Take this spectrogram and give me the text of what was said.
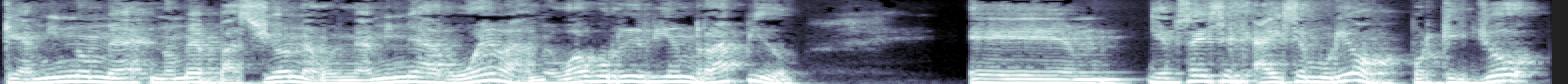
que a mí no me, no me apasiona, güey. A mí me hueva, me voy a aburrir bien rápido. Eh, y entonces ahí se, murió, porque yo,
